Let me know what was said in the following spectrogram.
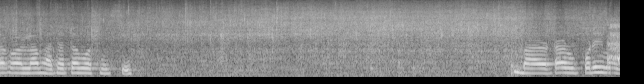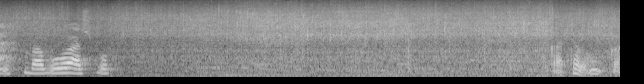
চিতা করলা ভাজাটা বসেছি। বারোটার উপরেই বাবু বাবুও আসব। কাঁচা লঙ্কা।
